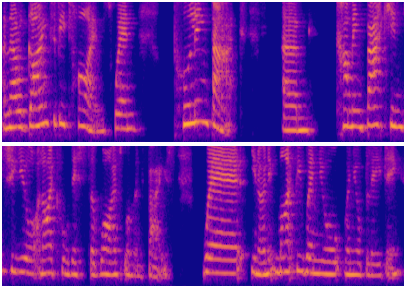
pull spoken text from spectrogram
And there are going to be times when pulling back, um, coming back into your, and I call this the wise woman phase, where, you know, and it might be when you're when you're bleeding.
